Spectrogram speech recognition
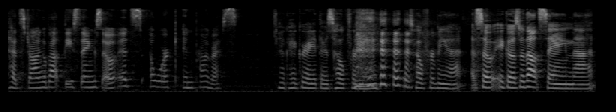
headstrong about these things. So it's a work in progress. Okay, great. There's hope for me. There's hope for me yet. So it goes without saying that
